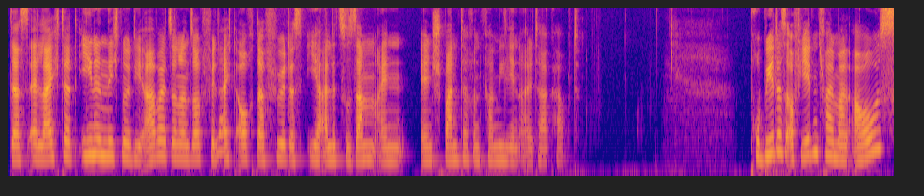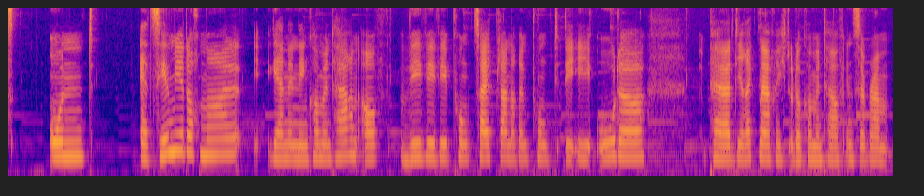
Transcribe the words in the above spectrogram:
Das erleichtert ihnen nicht nur die Arbeit, sondern sorgt vielleicht auch dafür, dass ihr alle zusammen einen entspannteren Familienalltag habt. Probiert es auf jeden Fall mal aus und erzähl mir doch mal gerne in den Kommentaren auf www.zeitplanerin.de oder per Direktnachricht oder Kommentar auf Instagram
